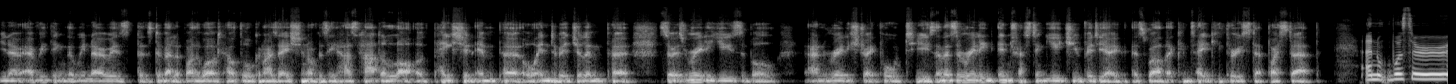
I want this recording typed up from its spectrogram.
You know, everything that we know is that's developed by the World Health Organization obviously has had a lot of patient input or individual input. So it's really usable and really straightforward to use. And there's a really interesting YouTube video as well that can take you through step by step. And was there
